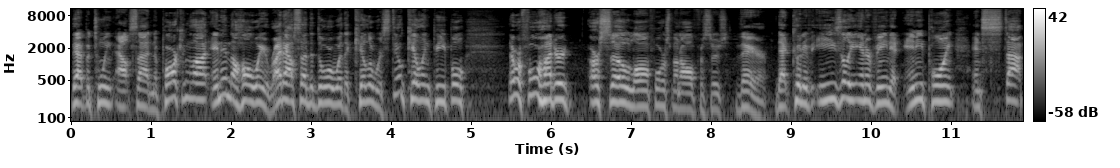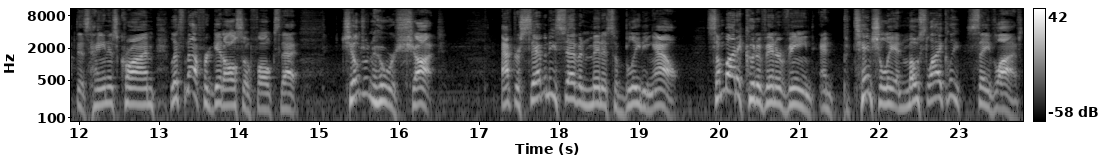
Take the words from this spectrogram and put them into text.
that between outside in the parking lot and in the hallway right outside the door where the killer was still killing people, there were 400 or so law enforcement officers there that could have easily intervened at any point and stopped this heinous crime. Let's not forget also, folks, that children who were shot after 77 minutes of bleeding out, somebody could have intervened and potentially and most likely saved lives.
